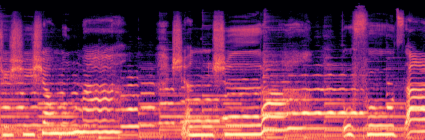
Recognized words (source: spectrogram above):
去嬉笑怒骂，现实啊，不复杂，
